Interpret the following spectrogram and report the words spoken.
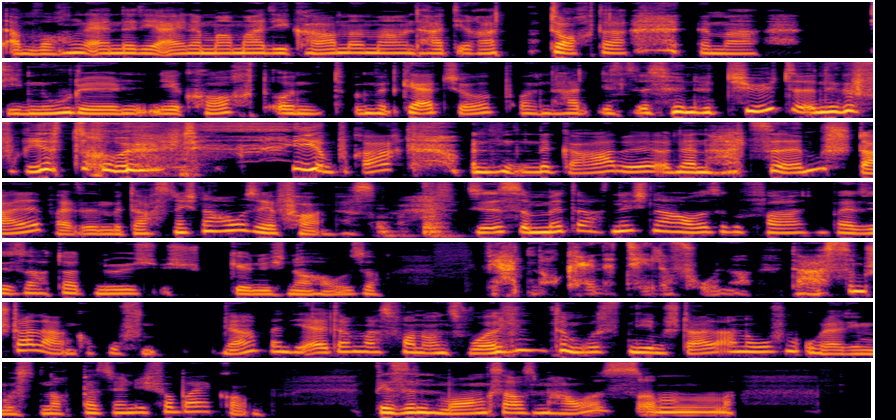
am Wochenende die eine Mama, die kam immer und hat ihrer Tochter immer die Nudeln gekocht und mit Ketchup und hat eine Tüte, eine Gefriertröte gebracht und eine Gabel und dann hat sie im Stall, weil sie mittags nicht nach Hause gefahren ist. Sie ist im Mittags nicht nach Hause gefahren, weil sie gesagt hat, nö, ich, ich gehe nicht nach Hause. Wir hatten noch keine Telefone. Da hast du im Stall angerufen. Ja, wenn die Eltern was von uns wollten, dann mussten die im Stall anrufen oder die mussten noch persönlich vorbeikommen. Wir sind morgens aus dem Haus um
